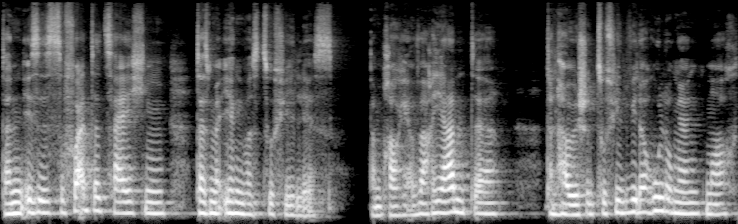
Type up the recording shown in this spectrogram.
dann ist es sofort ein Zeichen, dass mir irgendwas zu viel ist. Dann brauche ich eine Variante, dann habe ich schon zu viele Wiederholungen gemacht.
